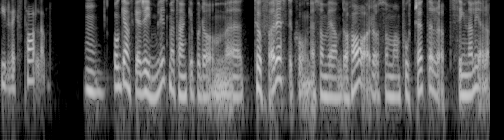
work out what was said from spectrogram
tillväxttalen. Mm. Och ganska rimligt med tanke på de eh, tuffa restriktioner som vi ändå har och som man fortsätter att signalera.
